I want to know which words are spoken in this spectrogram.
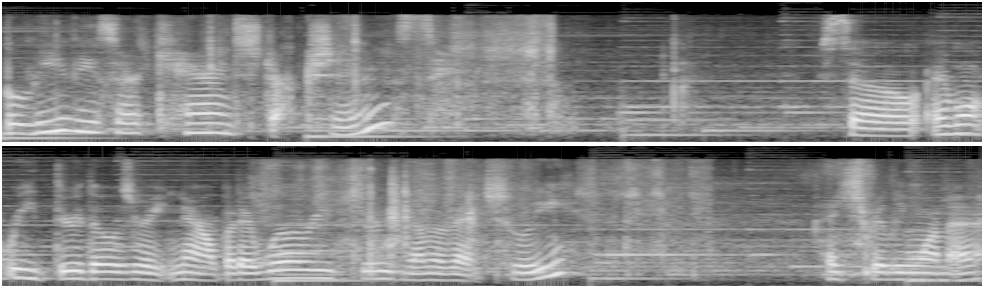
believe these are care instructions. So I won't read through those right now, but I will read through them eventually. I just really want to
